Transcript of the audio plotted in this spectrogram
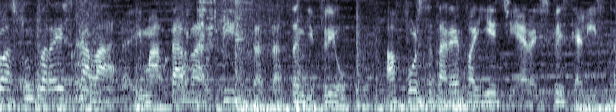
O assunto era escalada e matar nazistas a sangue frio, a Força-Tarefa Yeti era especialista.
